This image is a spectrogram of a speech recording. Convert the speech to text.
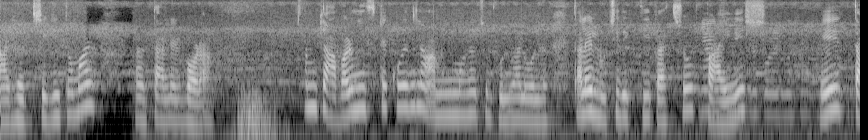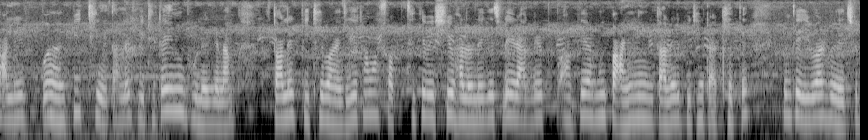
আর হচ্ছে কি তোমার তালের বড়া। আমি কি আবার মিস্টেক করে দিলাম। আমি মনে হচ্ছে ভুলভাল বললাম। তালের লুচি দেখতেই পাচ্ছ পায়েস এই তালের পিঠে। তালের পিঠেটাই আমি ভুলে গেলাম। তালের পিঠে বানিয়েছি যেটা আমার সব থেকে বেশি ভালো লেগেছিলো। এর আগে আগে আমি পাইনি তালের পিঠেটা খেতে কিন্তু এইবার হয়েছিল।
